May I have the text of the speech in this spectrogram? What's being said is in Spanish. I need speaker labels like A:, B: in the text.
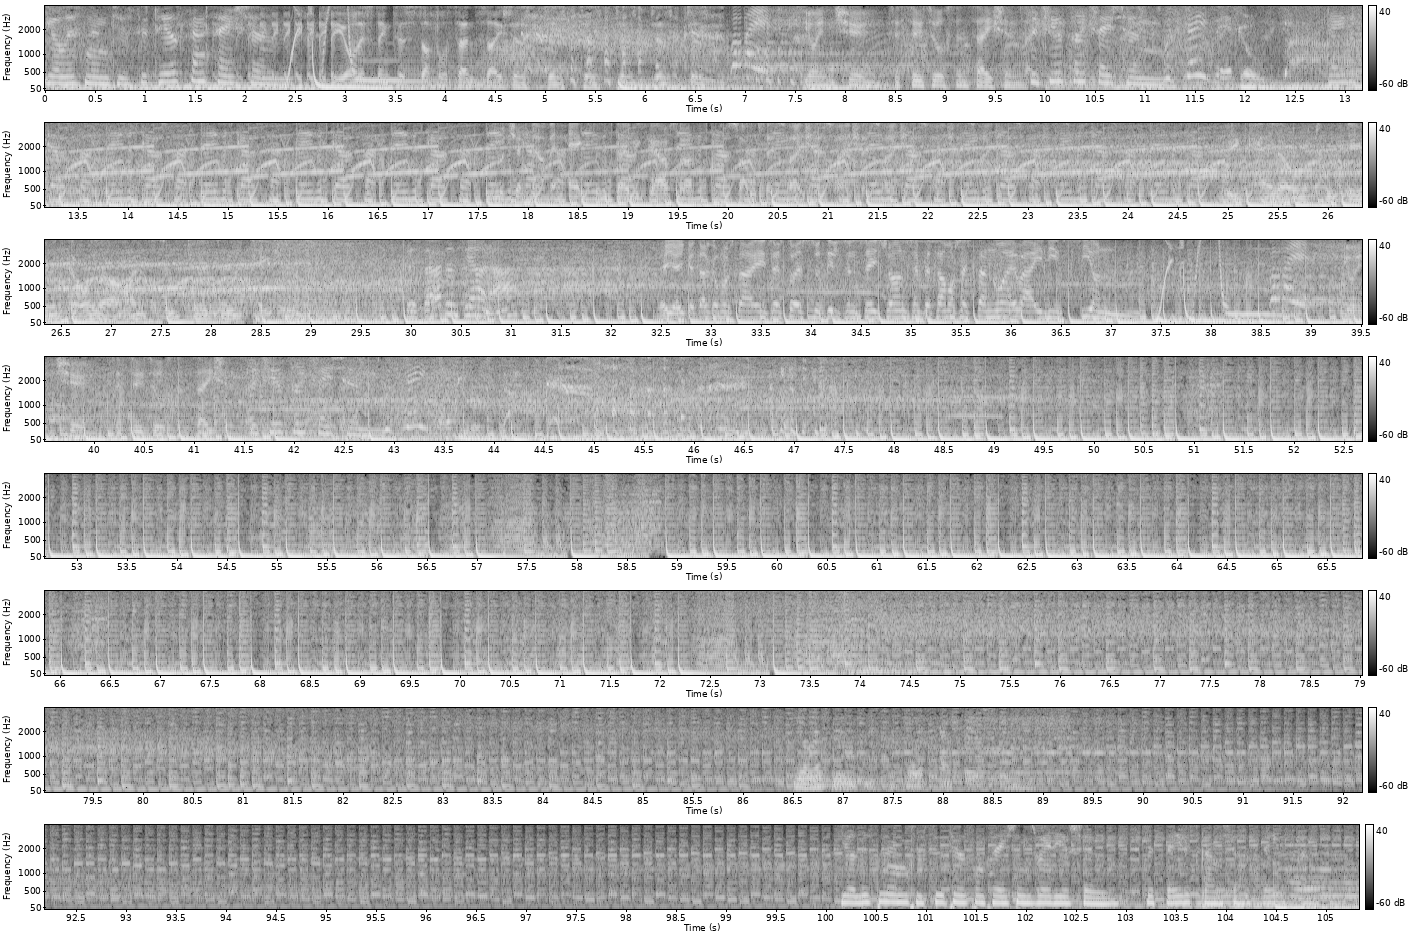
A: You're listening to Sutil Sensations.
B: You're listening to Subtle Sensations.
C: You're in tune to Sutil Sensations.
A: Sutil Sensations.
D: With David
B: Gosa.
A: David Gausa, David Gausa, David Gausa, David Gausa, David Gausa,
E: You're checking out the excellent David Gausa
A: David
E: and Subtle Sensations.
F: Big hello to David Gausa on Sutil Sensations.
D: Prestar atención, ¿ah?
E: Hey, hey, ¿qué tal? ¿Cómo estáis? Esto es Sutil Sensations. Empezamos esta nueva edición.
C: You're in tune to Sutil Sensations.
A: Sutil Sensations.
D: With David
A: You're listening to Sutil Sensations. You're listening to Sutil Sensations radio show with David Gausa.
